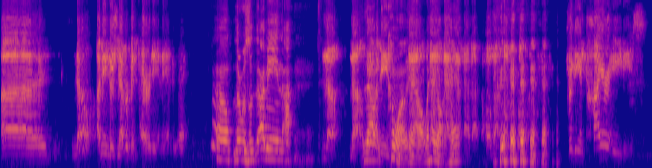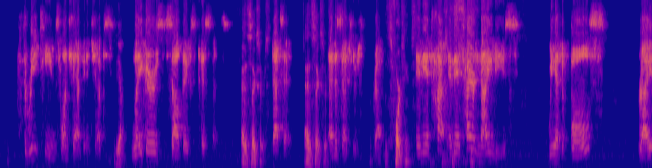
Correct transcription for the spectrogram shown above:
Uh, no. I mean, there's never been parity in the NBA. Well, there was. A, I mean, I, No, no. Now, I mean, come on, no, hang on, no, hang- no, no, no. Hold on, hold on, hold on. For the entire '80s, three teams won championships. Yep. Lakers, Celtics, Pistons. and Sixers That's it. and Sixers. And the Sixers. Right. It's four teams. In the entire in the entire '90s, we had the Bulls. Right.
